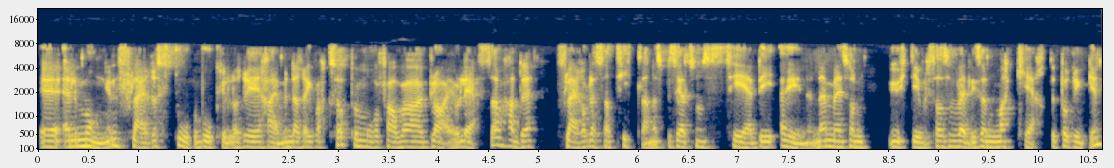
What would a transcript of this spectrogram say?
eh, eller mange flere store bokhyller i heimen der jeg vokste opp. Mor og far var glade i å lese og hadde flere av disse titlene, spesielt sånn Se det i øynene, med sånn utgivelser som veldig sånn markerte på ryggen.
